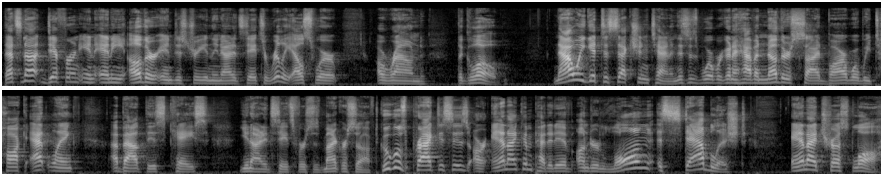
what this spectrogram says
That's not different in any other industry in the United States or really elsewhere around the globe. Now we get to Section 10, and this is where we're going to have another sidebar where we talk at length about this case United States versus Microsoft. Google's practices are anti competitive under long established antitrust law.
